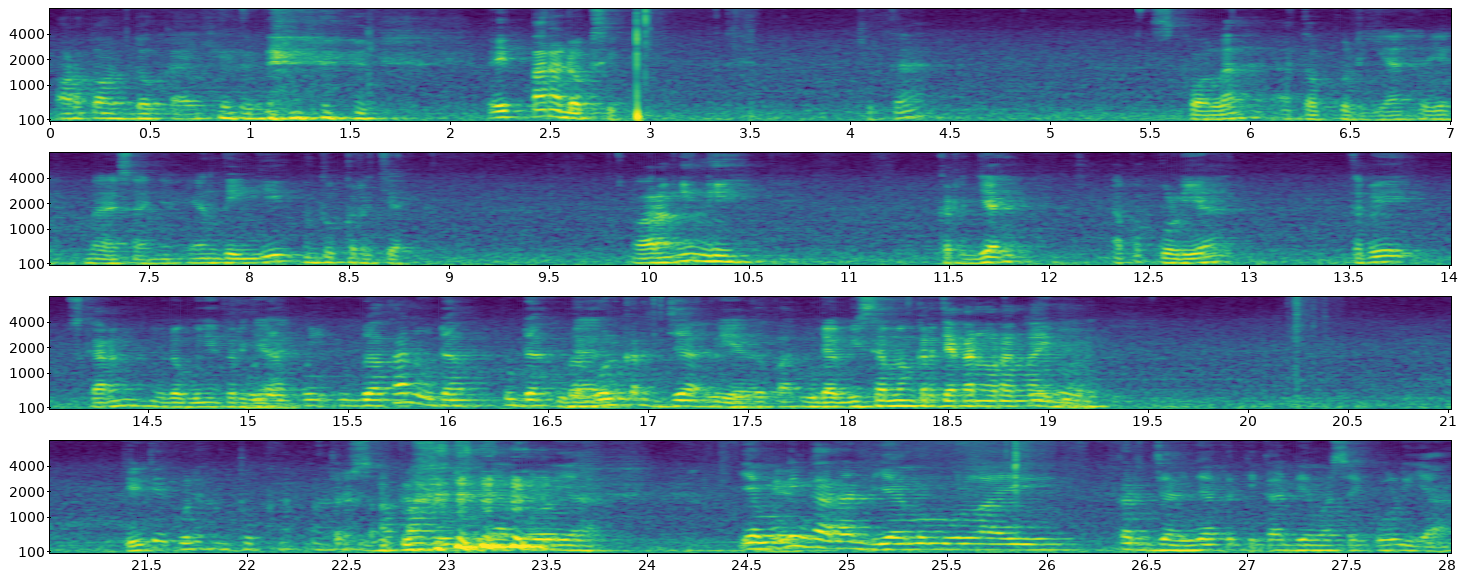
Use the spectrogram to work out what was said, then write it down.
ortodok kayak gitu. Eh paradoks sih. Kita sekolah atau kuliah ya bahasanya yang tinggi untuk kerja. Orang ini kerja apa kuliah tapi sekarang udah punya udah, kerjaan pu- udah kan udah udah Udah- bangun kerja iya, gitu Pak. udah bisa mengerjakan orang lain. Mm-mm. jadi dia kuliah untuk apa? Terus Gitu. apa kuliah ya mungkin karena dia memulai kerjanya ketika dia masih kuliah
